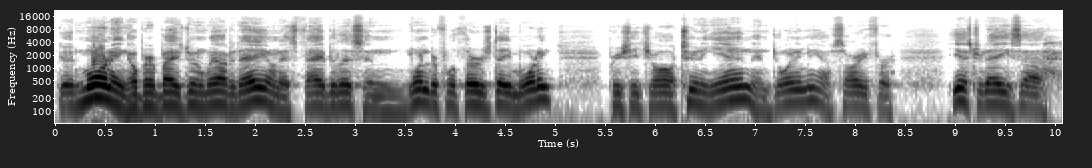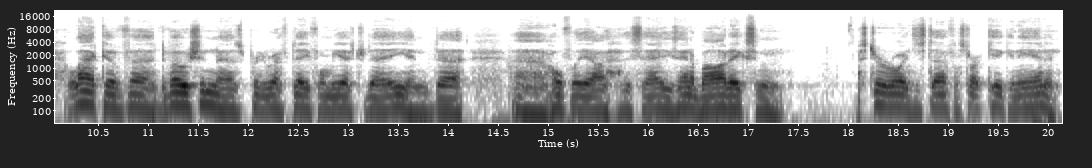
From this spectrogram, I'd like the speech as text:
Good morning. Hope everybody's doing well today on this fabulous and wonderful Thursday morning. Appreciate you all tuning in and joining me. I'm sorry for yesterday's uh, lack of uh, devotion. It was a pretty rough day for me yesterday, and uh, uh hopefully uh, these antibiotics and steroids and stuff will start kicking in and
